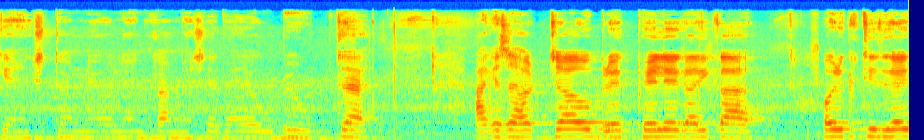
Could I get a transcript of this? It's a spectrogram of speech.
गैंगस्टर न्यू लाइन का मैसेज आया उबे उठ जा आगे से हट जाओ ब्रेक फेल है गाड़ी का। और एक चीज़ गई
